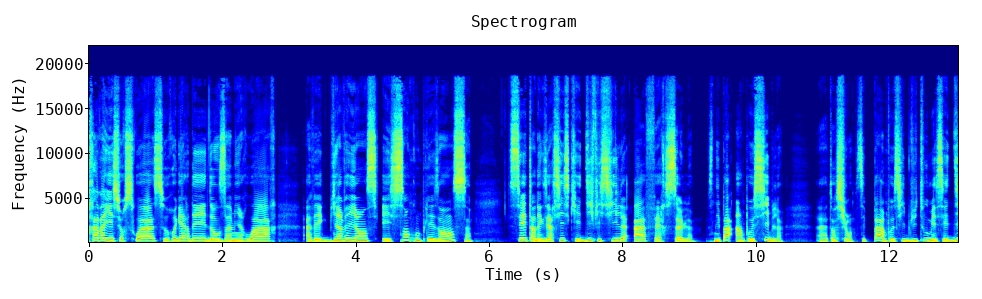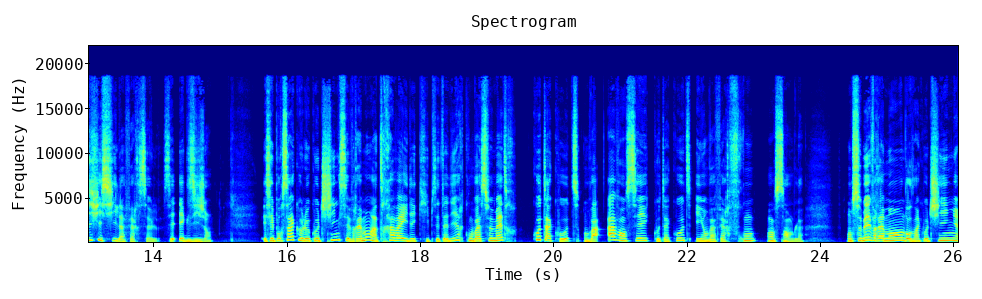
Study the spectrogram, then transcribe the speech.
Travailler sur soi, se regarder dans un miroir avec bienveillance et sans complaisance, c'est un exercice qui est difficile à faire seul. Ce n'est pas impossible. Attention, c'est pas impossible du tout, mais c'est difficile à faire seul. C'est exigeant. Et c'est pour ça que le coaching, c'est vraiment un travail d'équipe. C'est-à-dire qu'on va se mettre côte à côte, on va avancer côte à côte et on va faire front ensemble. On se met vraiment dans un coaching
